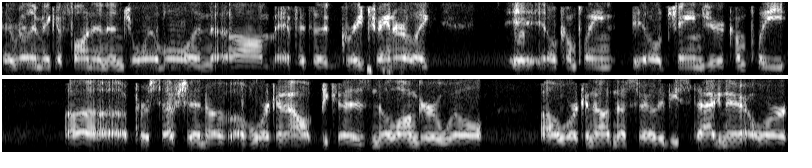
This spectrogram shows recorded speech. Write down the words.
they really make it fun and enjoyable. And um, if it's a great trainer, like it, it'll complain, it'll change your complete uh, perception of, of working out because no longer will uh, working out necessarily be stagnant or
